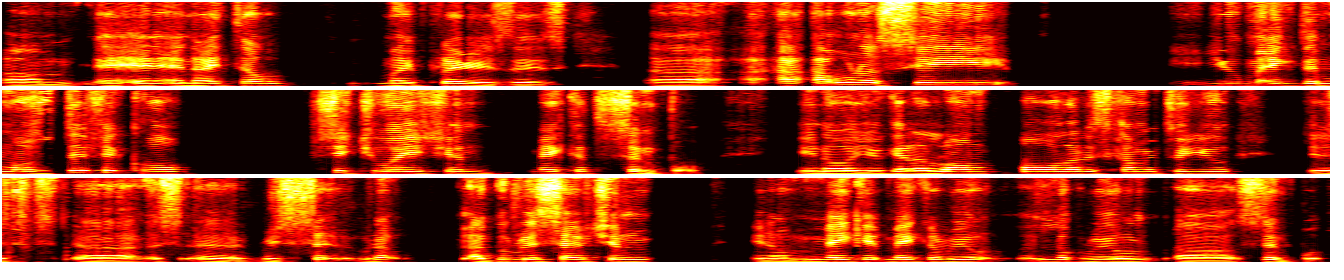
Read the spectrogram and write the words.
um, and, and, I tell my players this, uh, I, I want to see you make the most difficult situation make it simple. You know, you get a long ball that is coming to you, just uh, uh, a good reception you know, make it make it real look real uh, simple.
